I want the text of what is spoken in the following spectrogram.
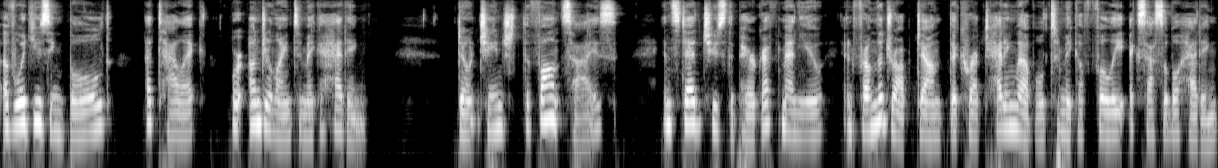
Avoid using bold, italic, or underline to make a heading. Don't change the font size. Instead, choose the Paragraph menu and from the drop-down the correct heading level to make a fully accessible heading.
